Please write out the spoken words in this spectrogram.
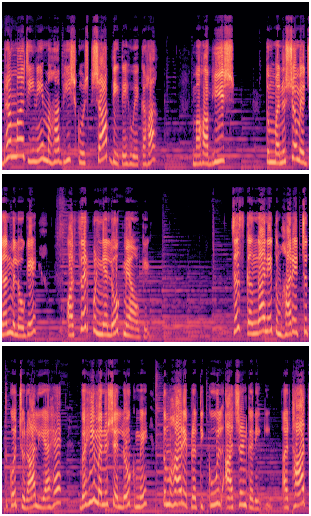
ब्रह्मा जी ने महाभीष को शाप देते हुए कहा, महाभीष, तुम मनुष्यों में जन्म लोगे और फिर पुण्य लोक में आओगे। जिस गंगा ने तुम्हारे चित्त को चुरा लिया है, वही मनुष्य लोक में तुम्हारे प्रतिकूल आचरण करेगी, अर्थात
